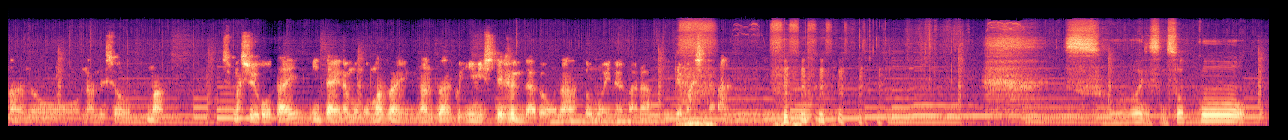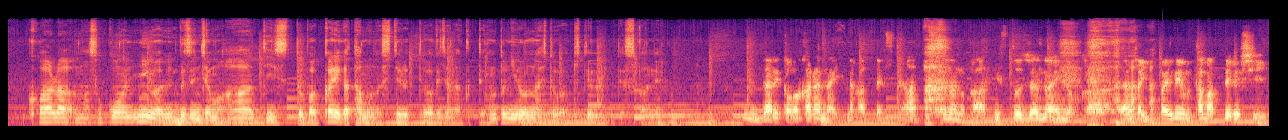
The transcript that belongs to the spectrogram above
あ、あのなんでしょう。まあ、まあ、集合体みたいなものをまさになんとなく意味してるんだろうなと思いながら見てました。すごいですねそこから、まあ、そこには別にじゃあもうアーティストばっかりがたむろしてるってわけじゃなくて本当にいろんな人が来てるんですかね。うん誰かわからないなかったですね。アーティストなのか、アーティストじゃないのか、なんかいっぱいでも溜まってるし。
